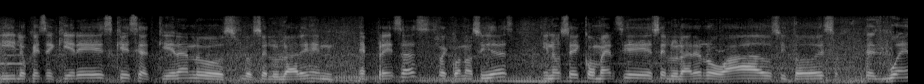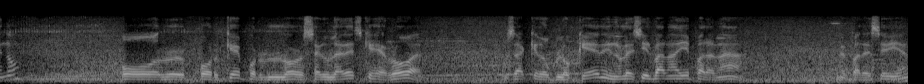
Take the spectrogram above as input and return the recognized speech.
y lo que se quiere es que se adquieran los, los celulares en empresas reconocidas y no se comercie celulares robados y todo eso. Es bueno, ¿por, ¿por qué? Por los celulares que se roban. O sea, que los bloqueen y no les sirva a nadie para nada. Me parece bien.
